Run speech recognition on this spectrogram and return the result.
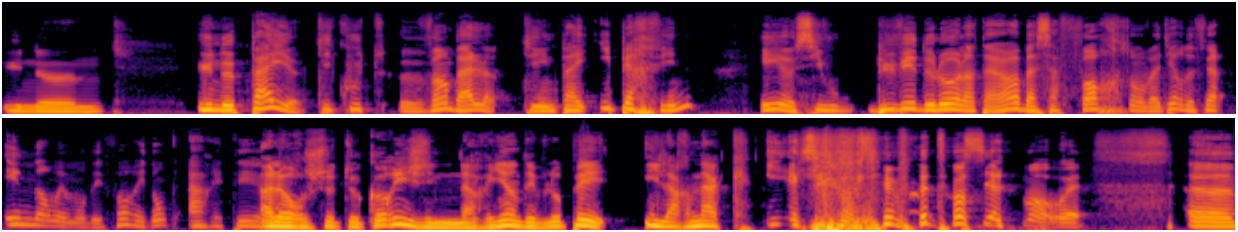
une une paille qui coûte euh, 20 balles, qui est une paille hyper fine. Et euh, si vous buvez de l'eau à l'intérieur, bah, ça force, on va dire, de faire énormément d'efforts et donc arrêter. euh, Alors, je te corrige, il n'a rien développé. Il arnaque. Potentiellement, ouais. Euh,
